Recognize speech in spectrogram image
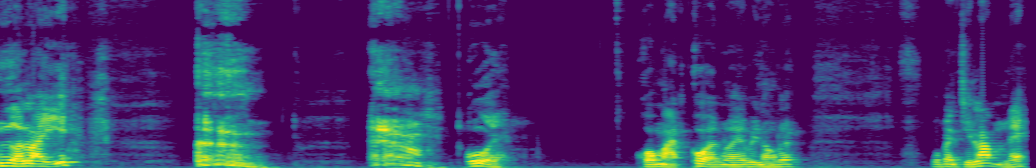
เหงื่อไหลโอ้ยขอหมัดขอหน่อยพี่น้องเลยว่าเป็นจีร่ำเลย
